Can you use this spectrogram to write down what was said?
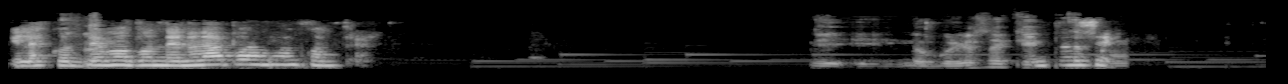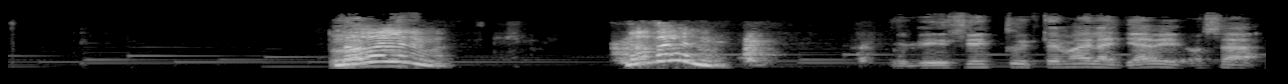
Y la escondemos donde no la podemos encontrar. Y, lo curioso es que... Entonces, no, dale nomás. No, dale nomás. Lo que decías tú, el tema de la llave, o sea,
